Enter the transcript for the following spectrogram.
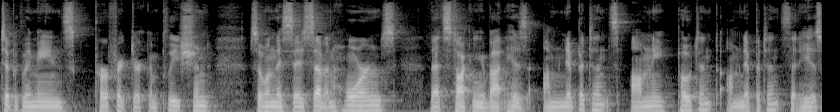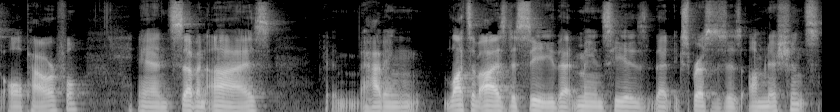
typically means perfect or completion. So when they say seven horns, that's talking about his omnipotence, omnipotent, omnipotence, that he is all powerful. And seven eyes, having lots of eyes to see, that means he is, that expresses his omniscience.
